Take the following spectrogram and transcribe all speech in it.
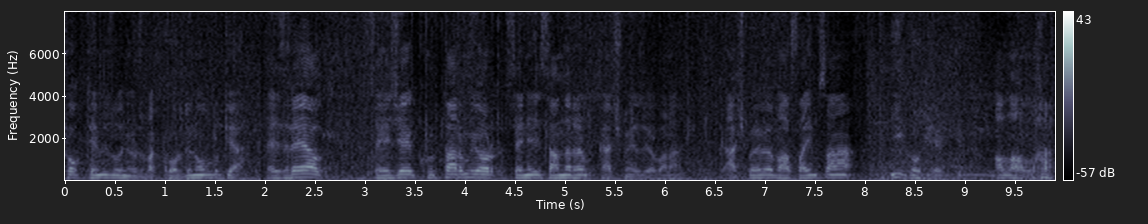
çok temiz oynuyoruz bak koordine olduk ya. Ezreal SC kurtarmıyor seni sanırım. Kaçma yazıyor bana. Kaçmaya ve basayım sana ilk objektif. Allah Allah.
